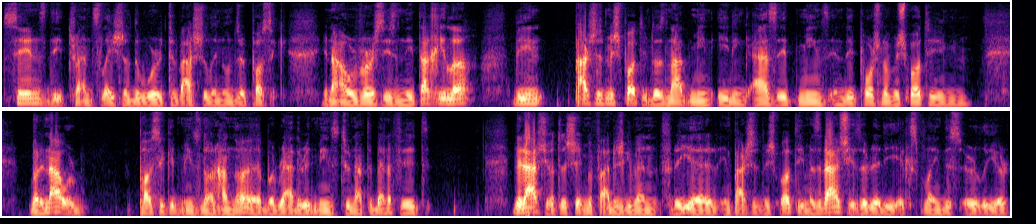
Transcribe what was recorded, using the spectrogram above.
since the translation of the word Tevashel in unser Posik, in our verse is Nitachila, being Parshas Mishpatim does not mean eating as it means in the portion of Mishpatim. But in our pasuk, it means not hanoah, but rather it means to not to benefit. Virashi hat Hashem mefarish given frier in Parshas Mishpatim, as Rashi has already explained this earlier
